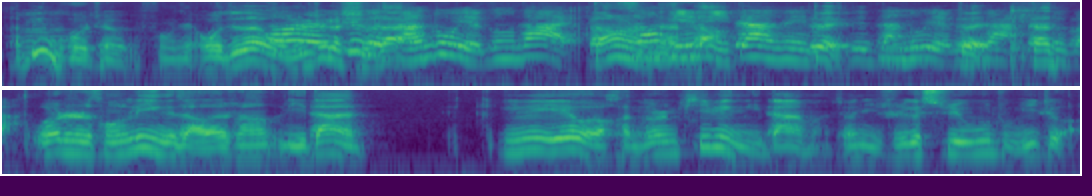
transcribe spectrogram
他并不会这个奉献。我觉得我们这个时代这个难度也更大呀，当然相比李诞那个对难度也更大，，但对吧？我只是从另一个角度上，李诞，因为也有很多人批评李诞嘛，就你是一个虚无主义者。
